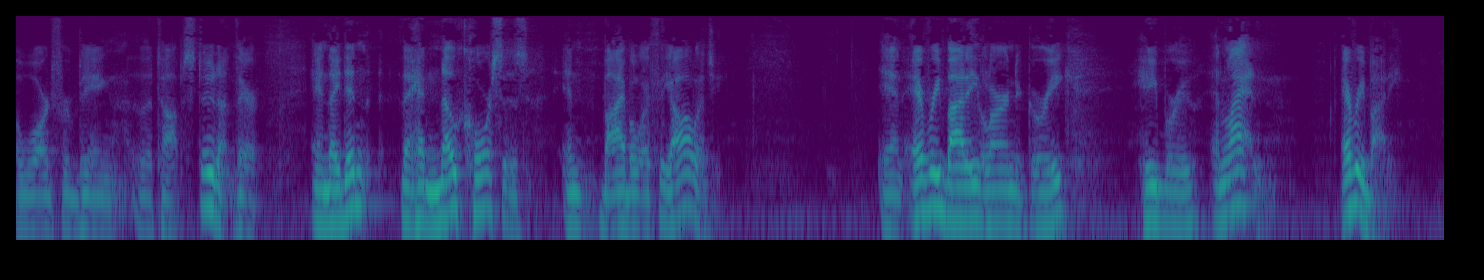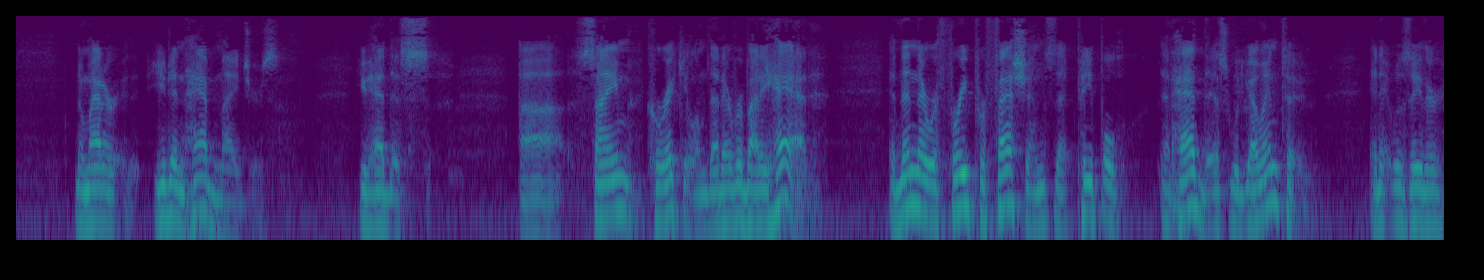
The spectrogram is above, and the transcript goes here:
award for being the top student there. And they didn't they had no courses in Bible or theology. And everybody learned Greek, Hebrew, and Latin. Everybody. No matter you didn't have majors. You had this uh, same curriculum that everybody had. And then there were three professions that people that had this would go into. And it was either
